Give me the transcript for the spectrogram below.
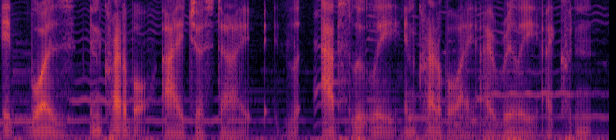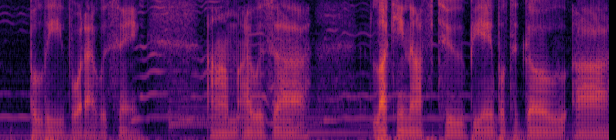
It was incredible. I just, uh, absolutely incredible. I, I really, I couldn't believe what I was seeing. Um, I was uh, lucky enough to be able to go uh,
